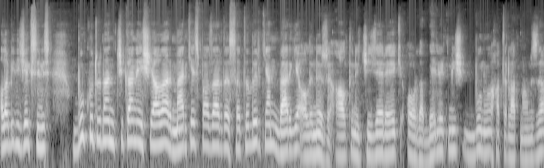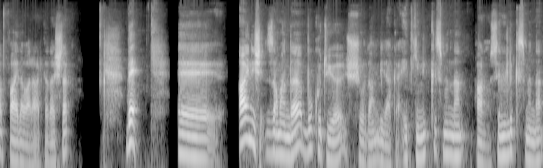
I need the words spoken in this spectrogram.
alabileceksiniz. Bu kutudan çıkan eşyalar merkez pazarda satılırken vergi alınır. Altını çizerek orada belirtmiş. Bunu hatırlatmamızda fayda var arkadaşlar. Ve eee, aynı zamanda bu kutuyu şuradan bir dakika etkinlik kısmından pardon sınırlı kısmından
